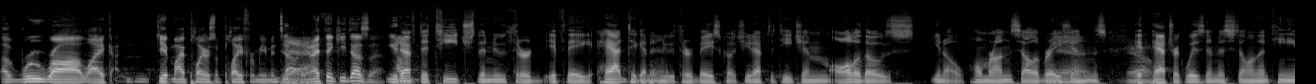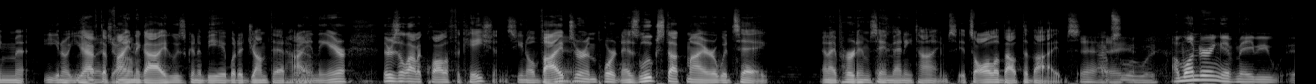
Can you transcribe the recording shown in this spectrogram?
a roo rah like get my players to play for me mentality, Yeah. and I think he does that. You'd have to teach the new third if they had to get a new third base coach. You'd have to teach him all of those, you know, home run celebrations. Yeah. If Patrick Wisdom is still on the team, you know, you have to gonna find a guy who's going to be able to jump that high in the air. There's a lot of qualifications. You know, vibes are important, as Luke Stuckmeyer would say, and I've heard him say many times. It's all about the vibes. Yeah, Absolutely. I'm wondering if maybe uh,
